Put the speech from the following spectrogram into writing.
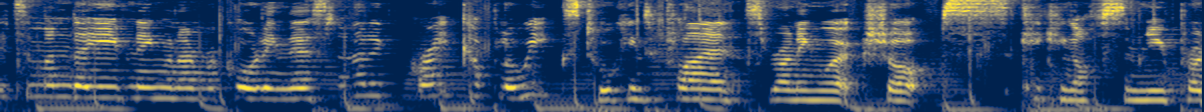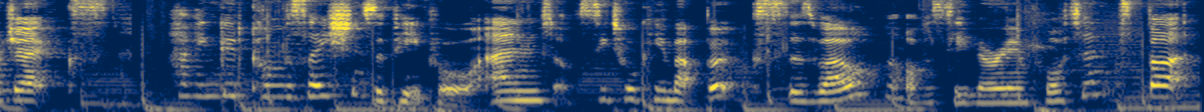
It's a Monday evening when I'm recording this. I've had a great couple of weeks talking to clients, running workshops, kicking off some new projects, having good conversations with people, and obviously talking about books as well. Obviously, very important, but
